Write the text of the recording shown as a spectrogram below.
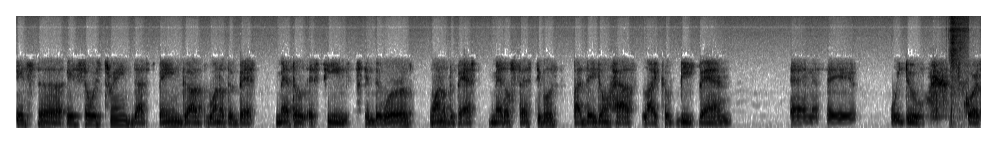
it's uh, it's so strange that Spain got one of the best metal scenes in the world, one of the best metal festivals, but they don't have like a big band. And I say we do, of course.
